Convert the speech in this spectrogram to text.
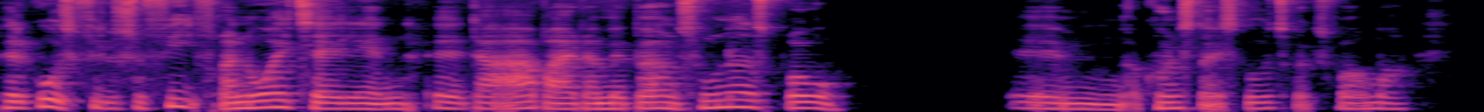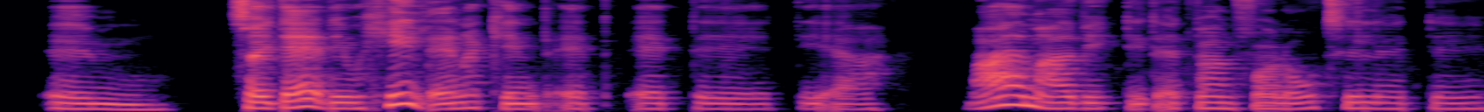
pædagogisk filosofi fra Norditalien, øh, der arbejder med børns 100 sprog øh, og kunstneriske udtryksformer. Øh, så i dag er det jo helt anerkendt, at, at øh, det er meget, meget vigtigt, at børn får lov til at øh,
